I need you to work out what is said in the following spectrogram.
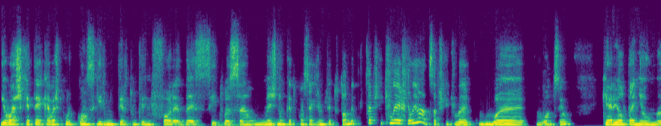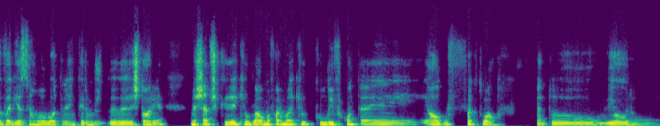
eu acho que até acabas por conseguir meter-te um bocadinho fora da situação, mas nunca te consegues meter totalmente, porque sabes que aquilo é a realidade, sabes que aquilo é o que aconteceu, quer ele tenha uma variação ou outra em termos de história, mas sabes que aquilo de alguma forma aquilo que o livro conta é, é algo factual. Portanto, eu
